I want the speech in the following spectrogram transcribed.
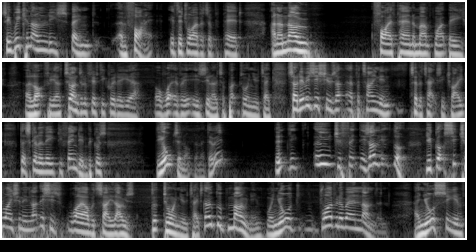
see, we can only spend and fight if the drivers are prepared. And I know five pound a month might be a lot for you, two hundred and fifty quid a year or whatever it is, you know, to put new take. So there is issues a- appertaining to the taxi trade that's going to need defending because the orgs are not going to do it. The, the, who do you think? There's only look. You've got situation in like this is why I would say those join you takes. No good moaning when you're driving around London and you're seeing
